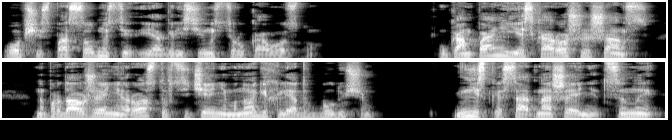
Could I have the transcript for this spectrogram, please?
общей способности и агрессивности руководства. У компании есть хороший шанс на продолжение роста в течение многих лет в будущем. Низкое соотношение цены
